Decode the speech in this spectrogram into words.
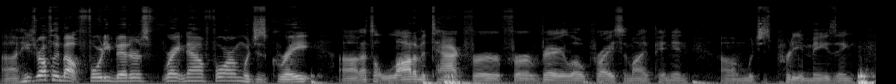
Uh, he's roughly about 40 bitters right now for him, which is great. Uh, that's a lot of attack for, for a very low price, in my opinion, um, which is pretty amazing.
